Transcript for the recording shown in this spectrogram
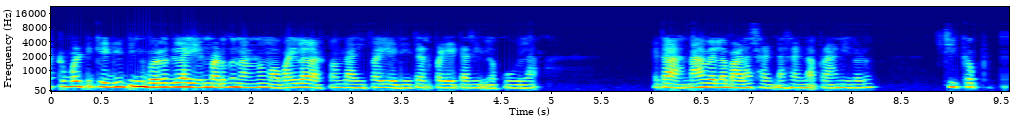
ಅಷ್ಟ್ರ ಮಟ್ಟಿಗೆ ಎಡಿಟಿಂಗ್ ಬರೋದಿಲ್ಲ, ಏನು ಮಾಡೋದು? ನಾನು ಮೊಬೈಲಲ್ಲಿ ಅಷ್ಟೊಂದು ಹೈಫೈ ಎಡಿಟರ್ ಪಡಿಟರ್ ಇಲ್ಲ ಕೂಗಿಲ್ಲ ಆಯಿತಾ? ನಾವೆಲ್ಲ ಭಾಳ ಸಣ್ಣ ಸಣ್ಣ ಪ್ರಾಣಿಗಳು. ಚಿಕ್ಕ ಪುಟ್ಟ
